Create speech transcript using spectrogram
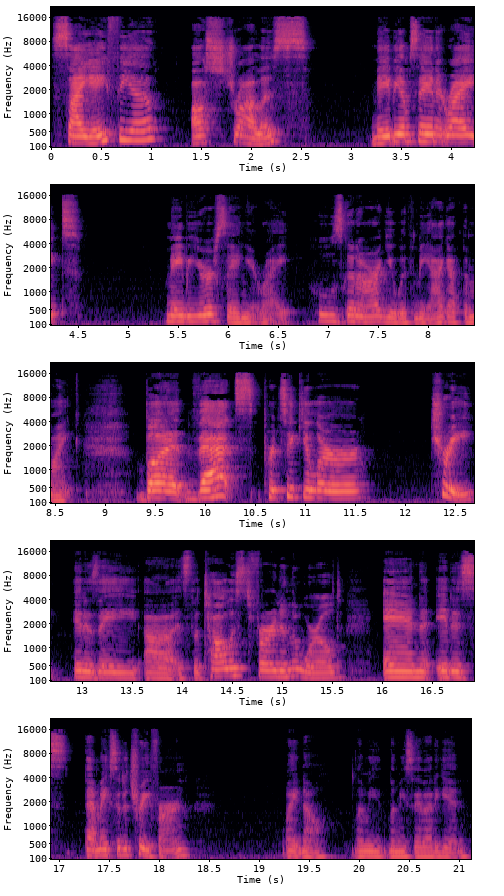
Cyathea australis. Maybe I'm saying it right. Maybe you're saying it right. Who's going to argue with me? I got the mic. But that particular tree, it is a uh, it's the tallest fern in the world and it is that makes it a tree fern. Wait, no. Let me let me say that again.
